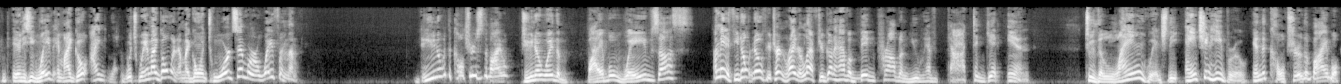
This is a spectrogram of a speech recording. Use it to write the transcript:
and is he wave? Am I go? I, which way am I going? Am I going towards him or away from him? Do you know what the culture is of the Bible? Do you know the way the Bible waves us? I mean, if you don't know if you're turning right or left, you're going to have a big problem. You have got to get in to the language, the ancient Hebrew in the culture of the Bible.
